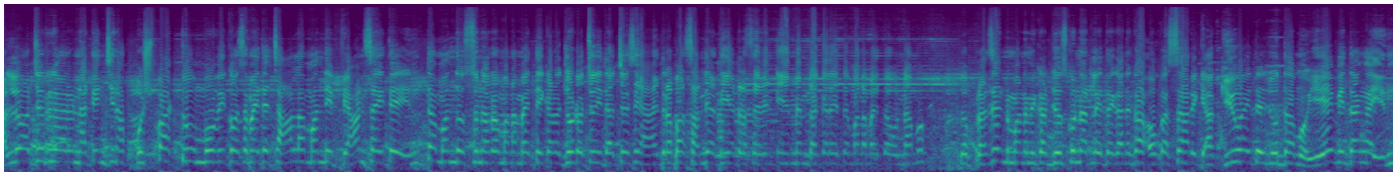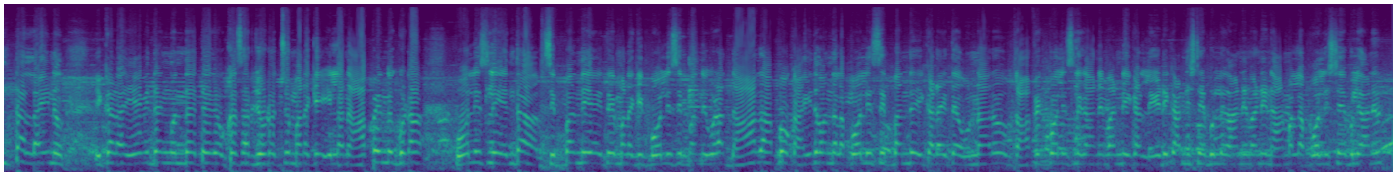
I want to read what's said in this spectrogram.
అల్లు అర్జున్ గారు నటించిన పుష్ప టూ మూవీ కోసం అయితే చాలా మంది ఫ్యాన్స్ అయితే ఎంత మంది వస్తున్నారో మనం అయితే ఇక్కడ చూడొచ్చు. ఇది వచ్చేసి హైదరాబాద్ సంధ్య థియేటర్ సెవెంటీ ఎంఎం దగ్గర అయితే మనం అయితే ఉన్నాము. సో ప్రజెంట్ మనం ఇక్కడ చూసుకున్నట్లయితే కనుక ఒకసారి ఆ క్యూ అయితే చూద్దాము. ఏ విధంగా ఎంత లైన్ ఇక్కడ ఏ విధంగా ఉందైతే ఒకసారి చూడొచ్చు. మనకి ఇలా ఆపేందుకు కూడా పోలీసులు ఎంత సిబ్బంది అయితే మనకి పోలీస్ సిబ్బంది కూడా దాదాపు ఒక ఐదు వందల పోలీస్ సిబ్బంది ఇక్కడ అయితే ఉన్నారు. ట్రాఫిక్ పోలీసులు కానివ్వండి ఇక్కడ లేడీ కానిస్టేబుల్ కానివ్వండి నార్మల్ పోలీస్ స్టేబుల్ కానివ్వండి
